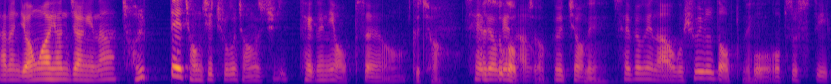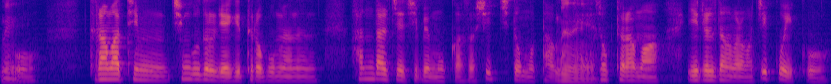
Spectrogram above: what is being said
다른 영화 현장이나 절대 정시 출근, 정시 퇴근이 없어요. 그쵸. 새벽에 수가 나오고 없죠. 그렇죠. 네. 새벽에 나오고 휴일도 없고 네. 없을 수도 있고 드라마 팀 친구들 얘기 들어보면은 한 달째 집에 못 가서 씻지도 못하고 네. 계속 드라마 일일 드라마 찍고 있고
